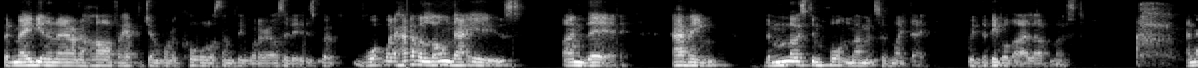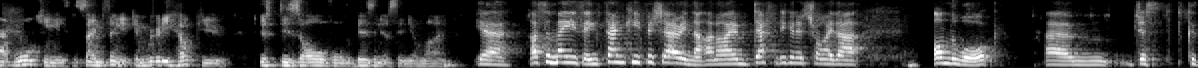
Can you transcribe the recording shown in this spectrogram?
but maybe in an hour and a half I have to jump on a call or something, whatever else it is. But what, what however long that is, I'm there having the most important moments of my day with the people that I love most. And that walking is the same thing. It can really help you just dissolve all the busyness in your mind. Yeah, that's amazing. Thank you for sharing that. And I am definitely going to try that on the walk. Um, just because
